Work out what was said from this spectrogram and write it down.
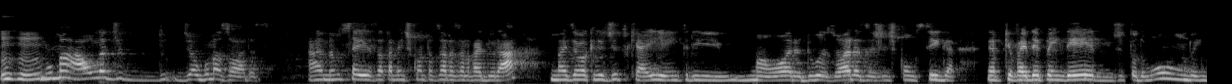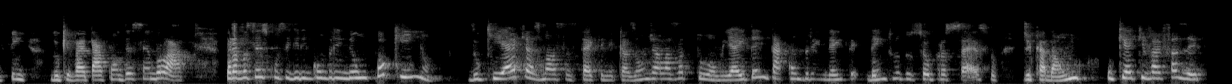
uhum. numa aula de, de algumas horas. Ah, não sei exatamente quantas horas ela vai durar, mas eu acredito que aí entre uma hora, duas horas a gente consiga, né? Porque vai depender de todo mundo, enfim, do que vai estar acontecendo lá. Para vocês conseguirem compreender um pouquinho do que é que as nossas técnicas, onde elas atuam, e aí tentar compreender dentro do seu processo de cada um o que é que vai fazer,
